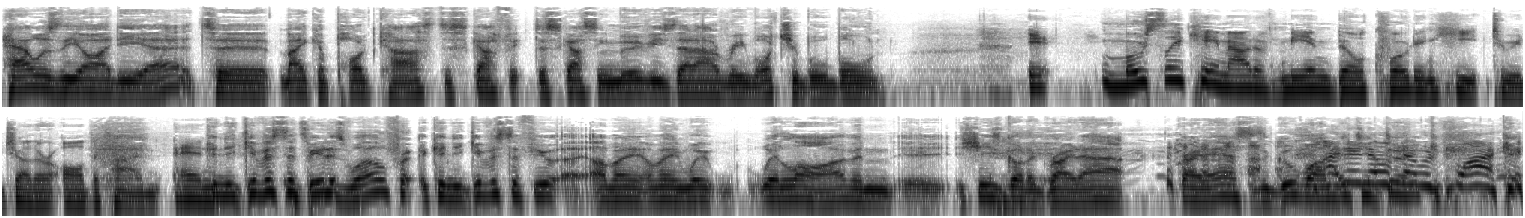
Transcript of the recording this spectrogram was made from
How was the idea to make a podcast discuss, discussing movies that are rewatchable born? Mostly came out of me and Bill quoting Heat to each other all the time. And can you give us a bit as well? For, can you give us a few? I mean, I mean, we, we're live, and uh, she's got a great art. Great ass is a good one. I didn't know that would fly. Can,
